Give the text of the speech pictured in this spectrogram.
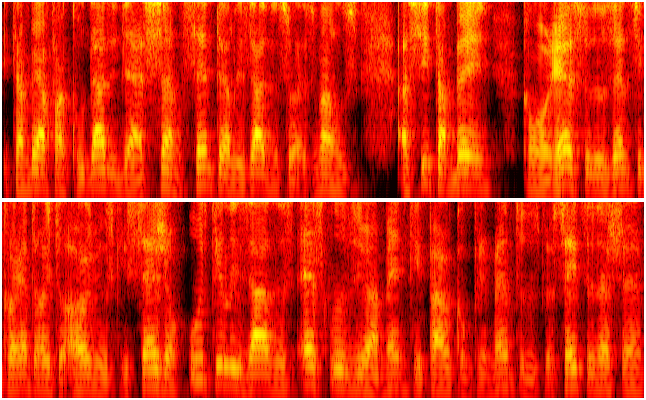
e também a faculdade de ação centralizada em suas mãos, assim também com o resto dos 248 órgãos que sejam utilizados exclusivamente para o cumprimento dos preceitos da Hashem,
